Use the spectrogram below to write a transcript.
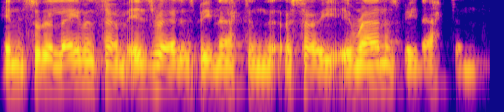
in sort of layman's term, Israel has been acting, or sorry, Iran has been acting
